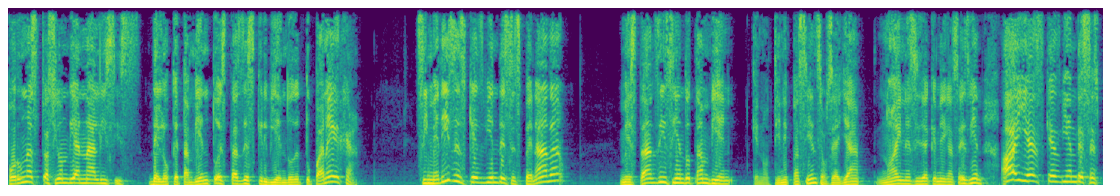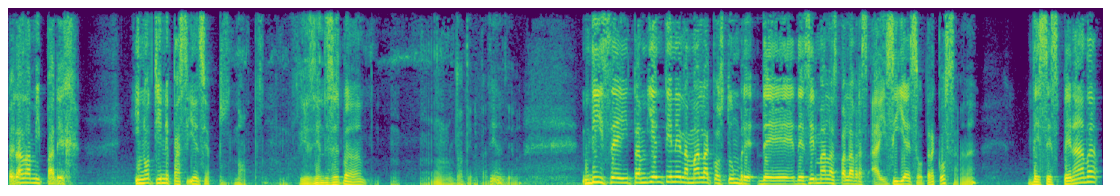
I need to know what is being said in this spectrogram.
por una situación de análisis de lo que también tú estás describiendo de tu pareja. si me dices que es bien desesperada, me estás diciendo también que no tiene paciencia. O sea, ya no hay necesidad que me digas, es bien, ay, es que es bien desesperada mi pareja. Y no tiene paciencia. Pues no, pues, si es bien desesperada, no tiene paciencia, ¿no? Dice, y también tiene la mala costumbre de decir malas palabras. Ahí sí ya es otra cosa, ¿verdad? Desesperada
